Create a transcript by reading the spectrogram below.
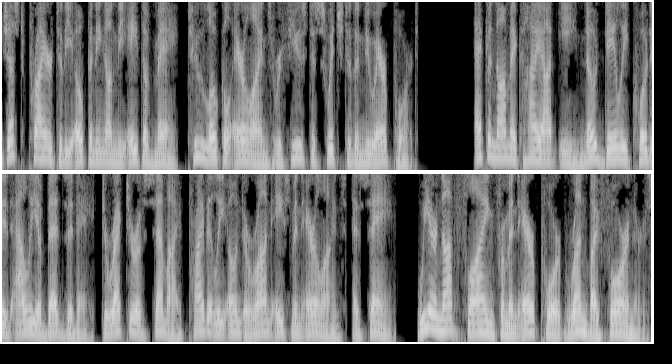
Just prior to the opening on 8 May, two local airlines refused to switch to the new airport. Economic Hayat-e No daily quoted Ali Abedzadeh, director of semi-privately owned Iran Aseman Airlines, as saying, "...we are not flying from an airport run by foreigners."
